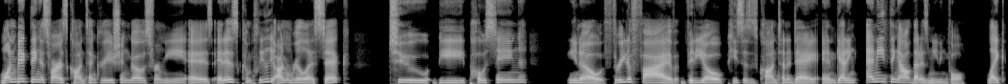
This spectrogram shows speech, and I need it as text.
One big thing as far as content creation goes for me is it is completely unrealistic to be posting, you know, three to five video pieces of content a day and getting anything out that is meaningful. Like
